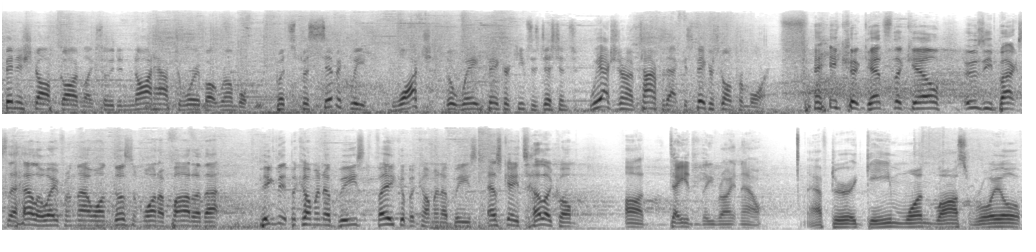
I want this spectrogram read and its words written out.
finished off Godlike, so they did not have to worry about Rumble. But specifically, watch the way Faker keeps his distance. We actually don't have time for that because Faker's going for more. Faker gets the kill. Uzi backs the hell away from that one. Doesn't want a part of that. Piglet becoming a beast. Faker becoming a beast. SK Telecom are deadly right now. After a game one loss, Royal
